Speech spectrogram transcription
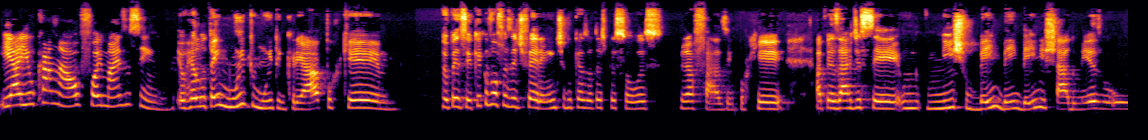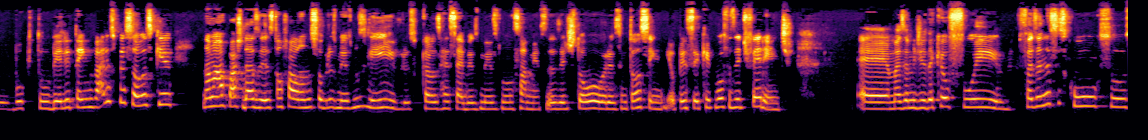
E aí o canal foi mais assim, eu relutei muito, muito em criar, porque eu pensei, o que, que eu vou fazer diferente do que as outras pessoas já fazem, porque apesar de ser um nicho bem, bem, bem nichado mesmo, o Booktube, ele tem várias pessoas que na maior parte das vezes estão falando sobre os mesmos livros, porque elas recebem os mesmos lançamentos das editoras, então assim, eu pensei, o que eu vou fazer diferente? É, mas à medida que eu fui fazendo esses cursos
